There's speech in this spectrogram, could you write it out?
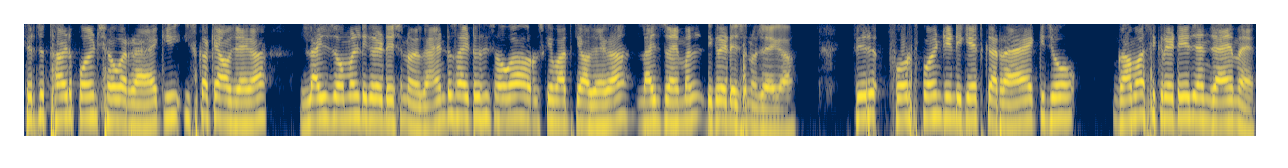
फिर जो थर्ड पॉइंट शो कर रहा है कि इसका क्या हो जाएगा? लाइजोमल डिग्रेडेशन होगा एंडोसाइटोसिस होगा और उसके बाद क्या हो जाएगा? लाइजोमल डिग्रेडेशन हो जाएगा। फिर फोर्थ पॉइंट इंडिकेट कर रहा है कि जो गामा सिक्रेटेज एंजाइम है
